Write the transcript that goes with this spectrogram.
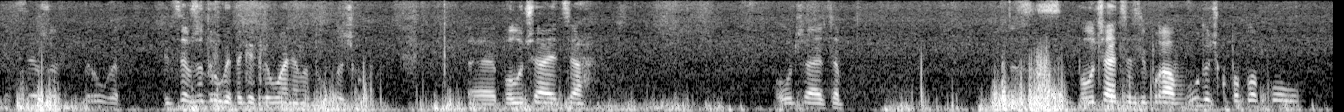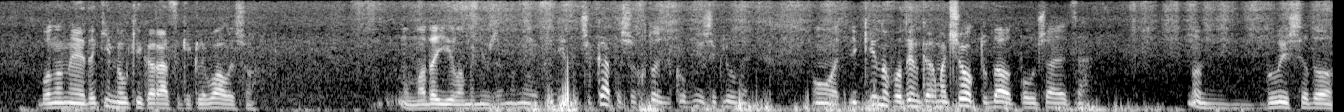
І це вже друге. І це вже друге таке клювання на ту точку. Е, получається. Получається. Получається зібрав вудочку поплавкову, бо на неї такі мілкі карасики клювали, що ну, надоїло мені вже на неї сидіти, чекати, що хтось крупніше клюне. Ось, і кинув один кармачок туди, от, виходить, ну, ближче до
